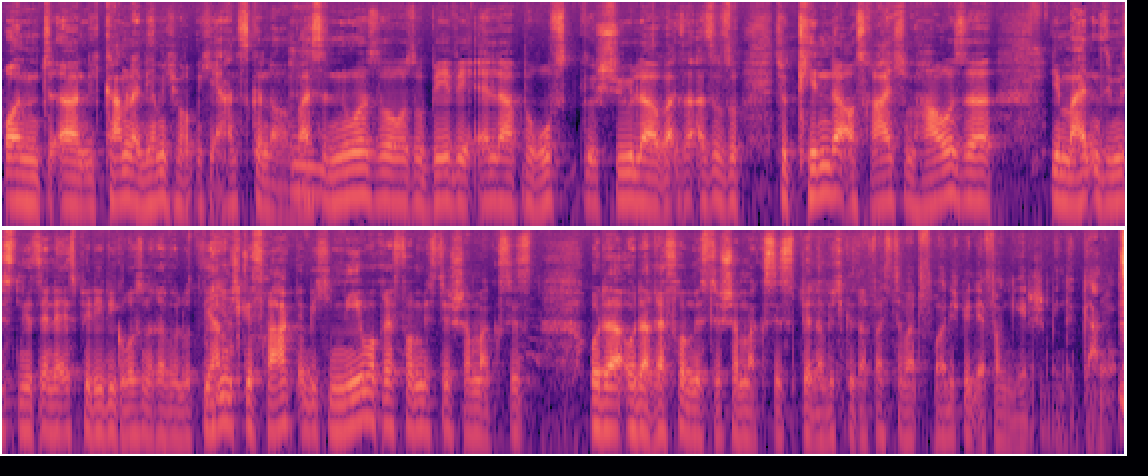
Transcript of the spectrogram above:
Und äh, ich kam da, die haben mich überhaupt nicht ernst genommen. Weißt du, nur so, so BWLer, Berufsschüler, also so, so Kinder aus reichem Hause, die meinten, sie müssten jetzt in der SPD die großen Revolutionen. Die haben mich gefragt, ob ich neoreformistischer Marxist oder, oder reformistischer Marxist bin. Da habe ich gesagt, weißt du was, Freund, ich bin evangelisch, ich bin gegangen.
